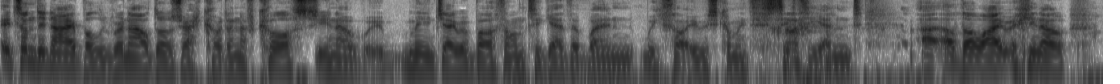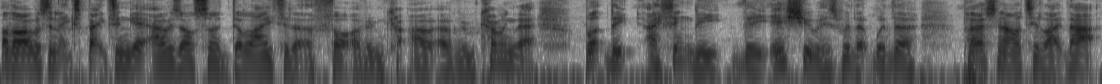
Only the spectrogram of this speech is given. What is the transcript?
it's undeniable Ronaldo's record, and of course, you know, me and Jay were both on together when we thought he was coming to City, and uh, although I, you know, although I wasn't expecting it, I was also delighted at the thought of him of him coming there. But the I think the the issue is with a, with a personality like that,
